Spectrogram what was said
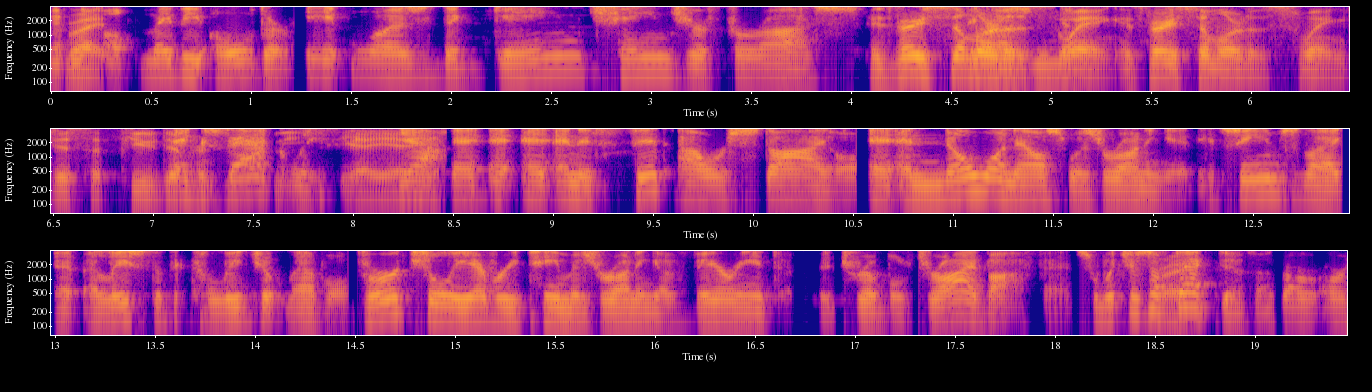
M- Right. oh, Maybe older. It was the game changer for us. It's very similar to the Because no- swing. It's very similar to the swing, just a few different. Exactly. Yeah, yeah, Yeah, a- a- and, it fit our style, a- and, no one else was running it. It seems like, at least at the collegiate level, virtually every team is running a variant of the dribble drive offense, which is Right. effective, or, or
